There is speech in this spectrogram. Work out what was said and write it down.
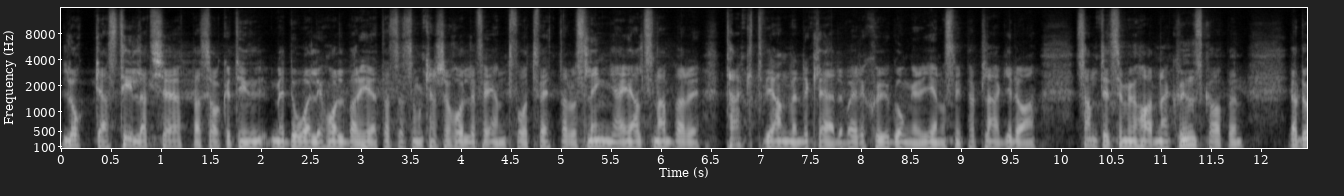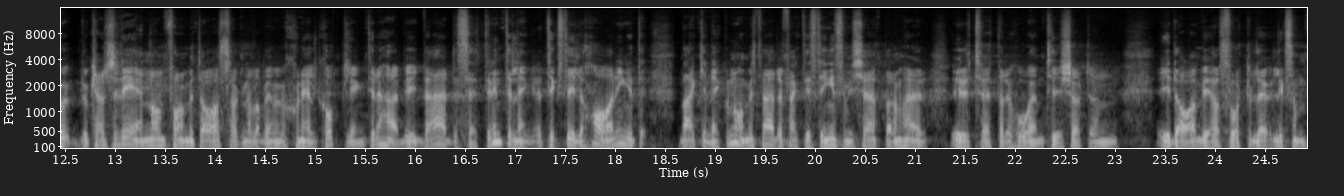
lockas till att köpa saker och ting med dålig hållbarhet, alltså som kanske håller för en, två tvättar och slänga i allt snabbare takt. Vi använder kläder, vad är det, sju gånger i genomsnitt per plagg idag. Samtidigt som vi har den här kunskapen, ja då, då kanske det är någon form av avsaknad av emotionell koppling till det här. Vi värdesätter inte längre. Textiler har inget, varken ekonomiskt värde faktiskt, det är ingen som vill köpa de här uttvättade hm t-shirten idag. Vi har svårt att liksom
